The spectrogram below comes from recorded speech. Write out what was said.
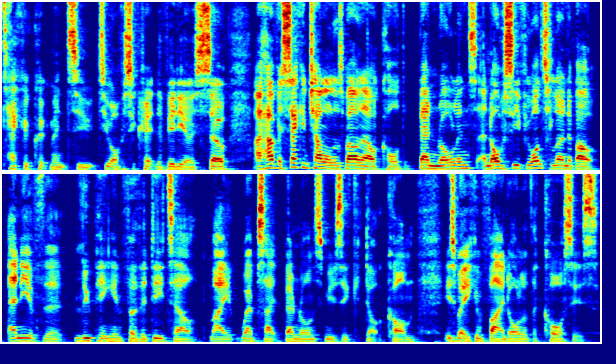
tech equipment to to obviously create the videos. So I have a second channel as well now called Ben Rowlands, and obviously if you want to learn about any of the looping in further detail, my website benrowlandsmusic.com is where you can find all of the courses.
